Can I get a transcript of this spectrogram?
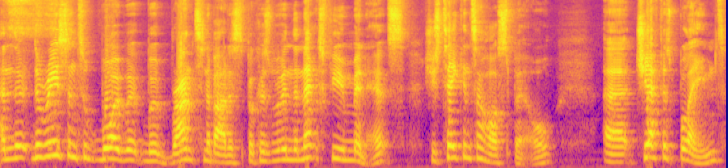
And the, the reason to why we're, we're ranting about this is because within the next few minutes, she's taken to hospital. Uh, Jeff is blamed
